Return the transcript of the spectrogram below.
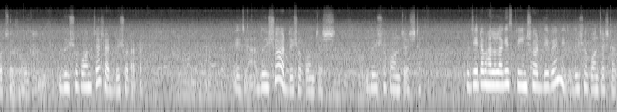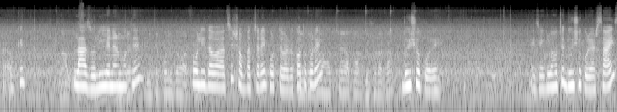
বছর। দুইশো পঞ্চাশ আর দুইশো টাকা। এই যে দুইশো আর দুইশো পঞ্চাশ। দুইশো পঞ্চাশ টাকা। তো যেটা ভালো লাগে স্ক্রিনশট দেবেন এই যে দুইশো পঞ্চাশ টাকা ওকে প্লাজো লিলেনের মধ্যে পলি দেওয়া আছে। সব বাচ্চারাই পড়তে পারবে। কত করে? দুইশো করে। এই যে এগুলো হচ্ছে দুইশো করে আর সাইজ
